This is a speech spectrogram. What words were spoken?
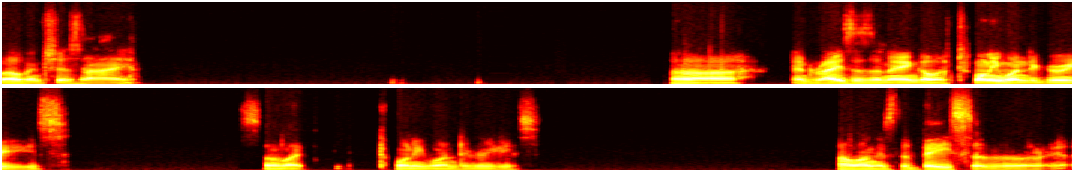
12 inches high. Uh, and rises an angle of 21 degrees. So like 21 degrees. How long is the base of the ramp?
